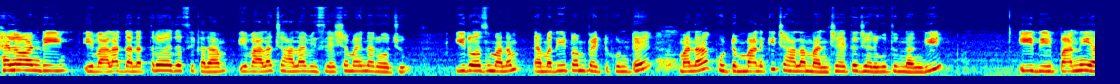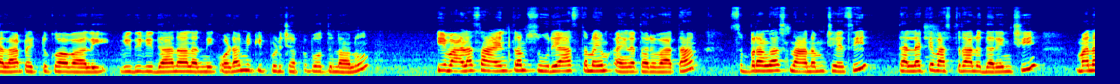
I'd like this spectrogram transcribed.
హలో అండి. ఇవాళ ధనత్రయోదశి కదా. ఇవాళ చాలా విశేషమైన రోజు. ఈరోజు మనం యమదీపం పెట్టుకుంటే మన కుటుంబానికి చాలా మంచి అయితే జరుగుతుందండి. ఈ దీపాన్ని ఎలా పెట్టుకోవాలి? విధి విధానాలన్నీ కూడా మీకు ఇప్పుడు చెప్పబోతున్నాను. ఇవాళ సాయంత్రం సూర్యాస్తమయం అయిన తరువాత శుభ్రంగా స్నానం చేసి తెల్లటి వస్త్రాలు ధరించి మన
